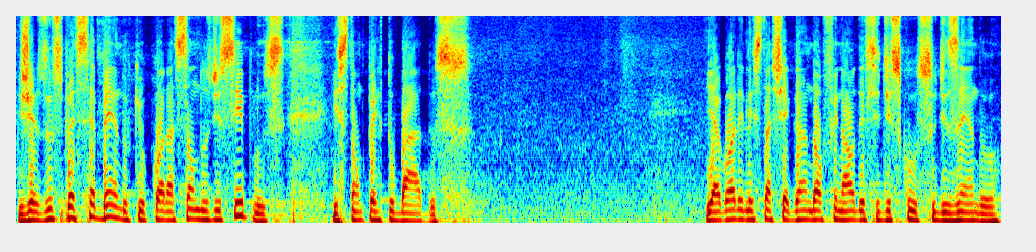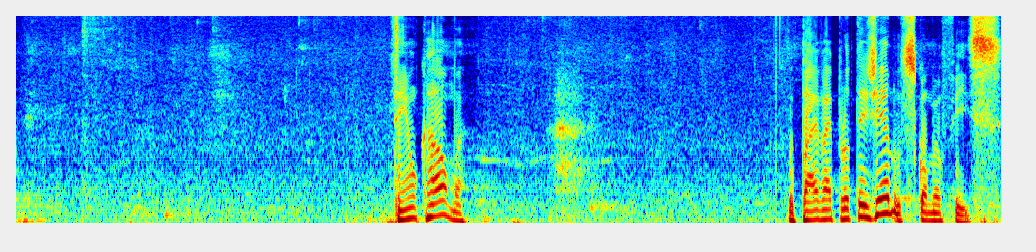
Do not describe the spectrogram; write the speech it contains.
Jesus percebendo que o coração dos discípulos estão perturbados. E agora ele está chegando ao final desse discurso dizendo: Tenham calma. O Pai vai protegê-los, como eu fiz.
